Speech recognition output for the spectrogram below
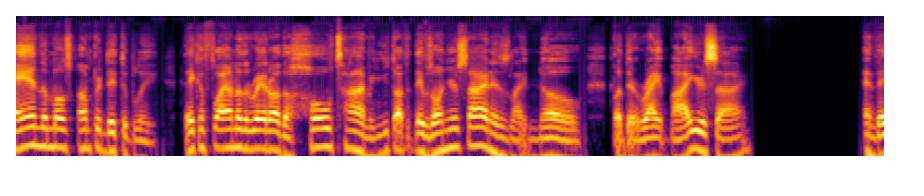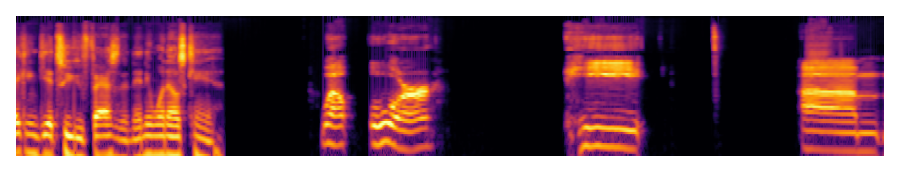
and the most unpredictably. They can fly under the radar the whole time, and you thought that they was on your side, and it's like no, but they're right by your side, and they can get to you faster than anyone else can. Well, or he um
